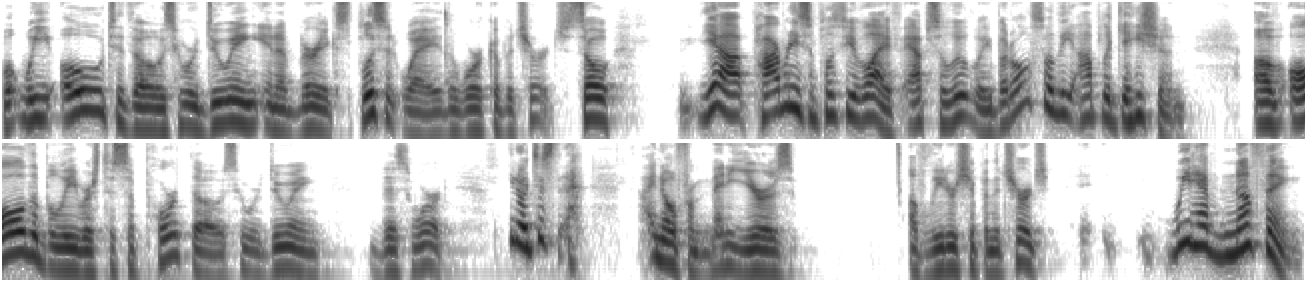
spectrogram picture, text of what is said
What we owe to those who are doing in a very explicit way the work of the church. So, yeah, poverty, simplicity of life, absolutely, but also the obligation of all the believers to support those who are doing this work. You know, just, I know from many years of leadership in the church, we'd have nothing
